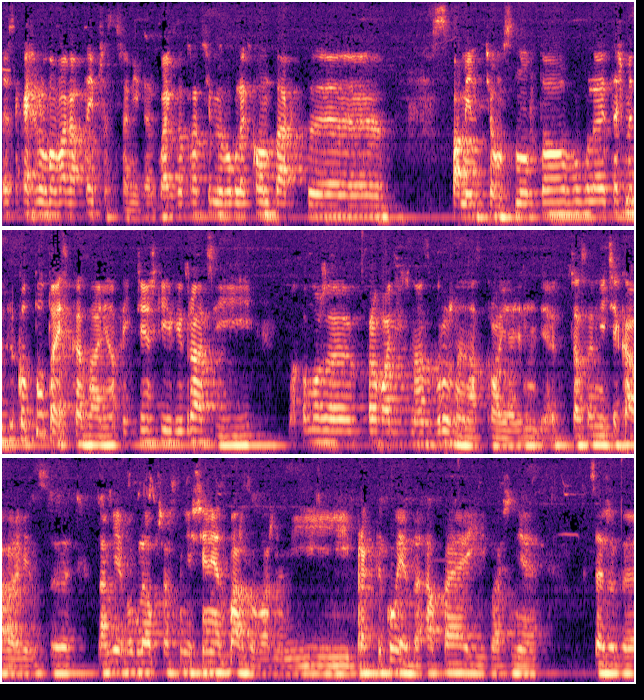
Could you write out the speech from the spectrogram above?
to jest jakaś równowaga w tej przestrzeni też, bo jak zatracimy w ogóle kontakt y, z pamięcią snów, to w ogóle jesteśmy tylko tutaj skazani, na tej ciężkiej wibracji no to może prowadzić nas w różne nastroje, czasem nieciekawe, więc y, dla mnie w ogóle obszar śnienia jest bardzo ważny i praktykuję BHP i właśnie chcę, żeby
